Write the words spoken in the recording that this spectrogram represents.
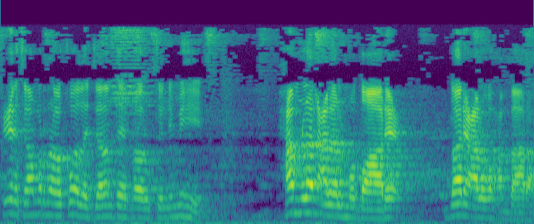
ficilka marna waa ka wada jaran tahay faalkelimihii xamlan cala lmudaaric mudaarica lagu xambaara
